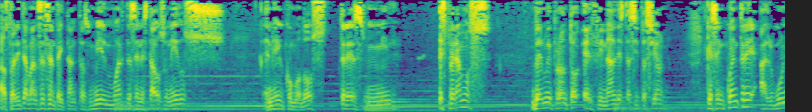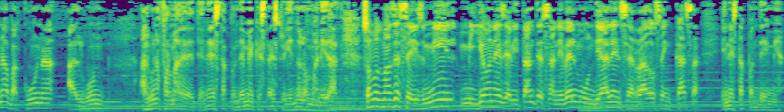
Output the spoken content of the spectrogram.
Hasta ahorita van sesenta y tantas mil muertes en Estados Unidos, en México como dos, tres mil. Esperamos ver muy pronto el final de esta situación, que se encuentre alguna vacuna, algún, alguna forma de detener esta pandemia que está destruyendo la humanidad. Somos más de 6 mil millones de habitantes a nivel mundial encerrados en casa en esta pandemia.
